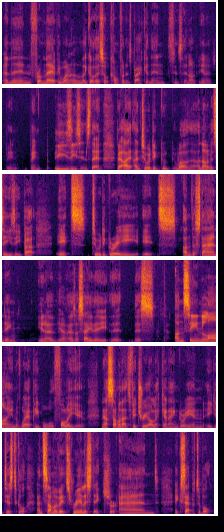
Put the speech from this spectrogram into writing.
And then from there, people went, oh, they got their sort of confidence back. And then since then, I've you know it's been been easy since then. But I and to a degree, well, none of it's easy, but it's to a degree, it's understanding, you know, Yeah. as I say, the, the this unseen line of where people will follow you. Now, some of that's vitriolic and angry and egotistical, and some of it's realistic Sure. and acceptable.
